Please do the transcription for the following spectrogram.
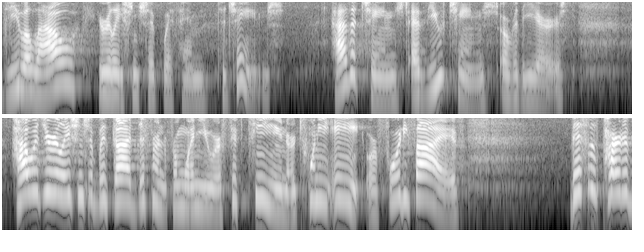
Do you allow your relationship with Him to change? Has it changed as you've changed over the years? How is your relationship with God different from when you were 15 or 28 or 45? This is part of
